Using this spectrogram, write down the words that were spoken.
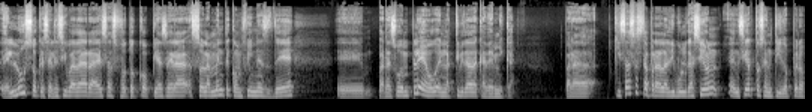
el uso que se les iba a dar a esas fotocopias era solamente con fines de eh, para su empleo en la actividad académica, para quizás hasta para la divulgación en cierto sentido, pero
